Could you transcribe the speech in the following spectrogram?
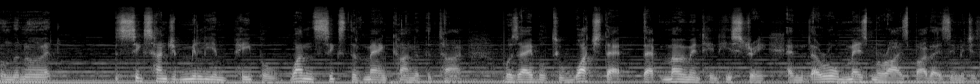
on the night. 600 million people, one sixth of mankind at the time, was able to watch that, that moment in history and they're all mesmerised by those images.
